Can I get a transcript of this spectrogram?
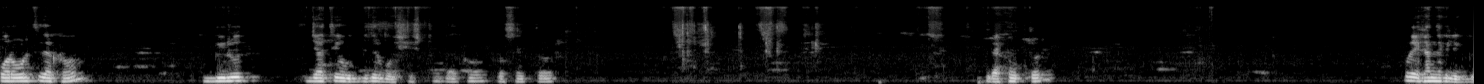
পরবর্তী দেখো, বিরোধ জাতীয় উদ্ভিদের বৈশিষ্ট্য। দেখো উত্তর দেখো উত্তর। পুরো এখান থেকে লিখবে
